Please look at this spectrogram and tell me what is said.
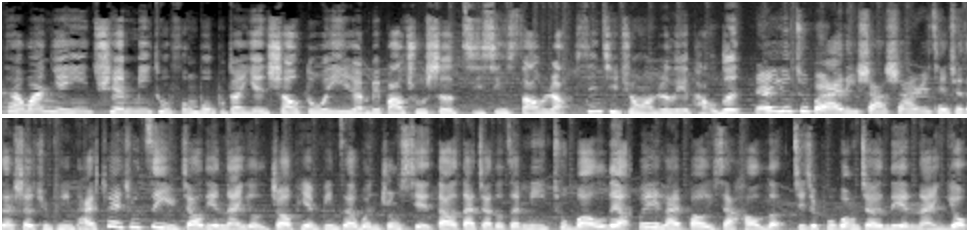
台湾演艺圈 Me Too 风波不断延烧，多位艺人被爆出涉及性骚扰，掀起全网热烈讨论。然而，YouTuber 艾丽莎莎日前却在社群平台晒出自己与教练男友的照片，并在文中写道：“大家都在 Me Too 爆料，我也来爆一下好了。”接着曝光教练男友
